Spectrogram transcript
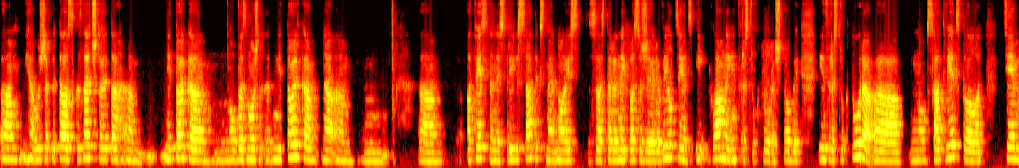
Эм, я уже пыталась сказать, что это эм, не только, ну, возможно, не только э, эм, ответственность Риgas сатексме, но и со стороны пассажира vilciens и главная инфраструктура, чтобы инфраструктура ну, соответствовала тем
